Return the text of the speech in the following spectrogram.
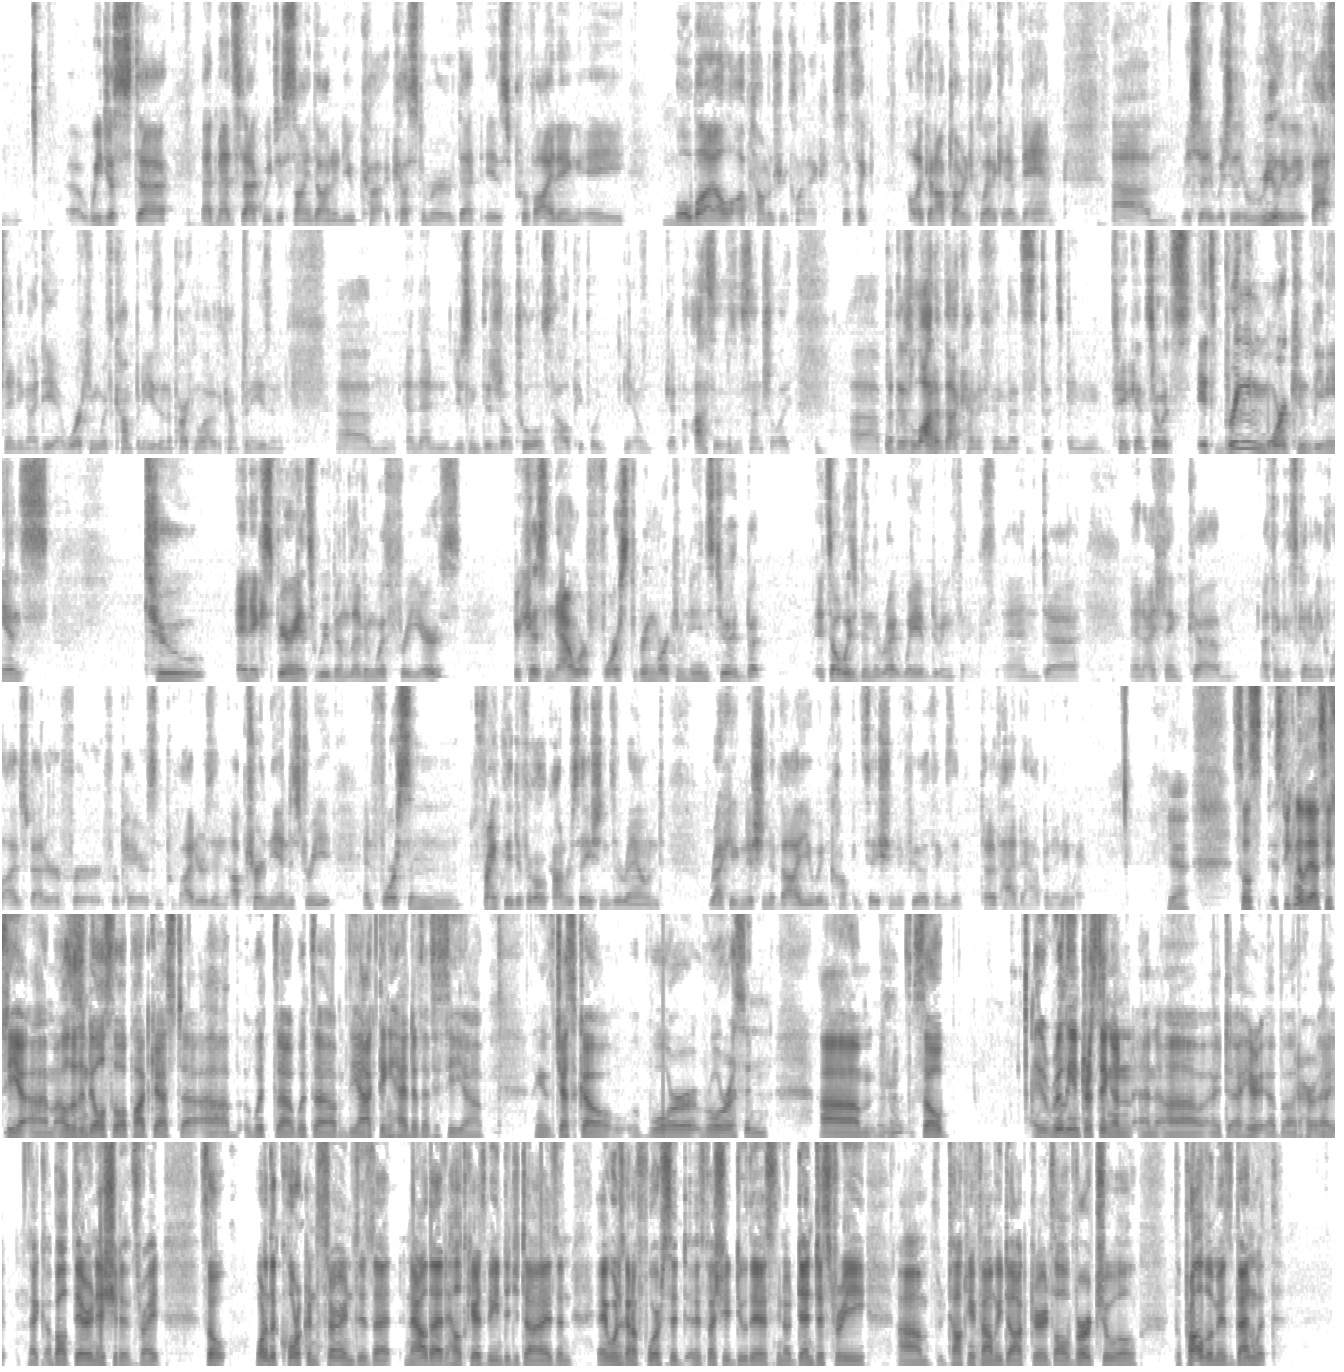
uh, we just uh, at MedStack we just signed on a new cu- customer that is providing a mobile optometry clinic. So it's like like an optometry clinic in a van. Um, which, is, which is a really really fascinating idea. Working with companies in the parking lot of the companies and um, and then using digital tools to help people you know get glasses essentially. Uh, but there's a lot of that kind of thing that's that's being taken. So it's it's bringing more convenience to an experience we've been living with for years, because now we're forced to bring more convenience to it. But it's always been the right way of doing things, and uh, and I think um, I think it's going to make lives better for for payers and providers, and upturn the industry and force some frankly difficult conversations around recognition of value and compensation and a few other things that, that have had to happen anyway. Yeah. So speaking of the FCC, um, I was listening to also a podcast uh, uh, with uh, with uh, the acting head of the FCC. Uh, I think it's Jessica War Rorison. Um, mm-hmm. So really interesting and and uh, to hear about her like about their initiatives, right? So one of the core concerns is that now that healthcare is being digitized and everyone's going to force it, especially do this, you know, dentistry, um, talking to your mm-hmm. family doctor, it's all virtual. The problem is bandwidth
